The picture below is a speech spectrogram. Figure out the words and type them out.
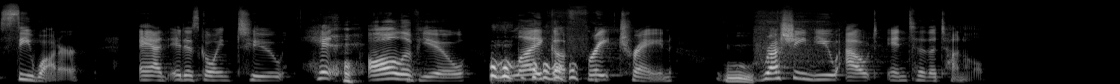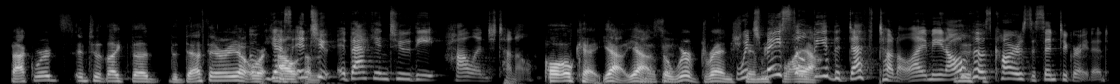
seawater. And it is going to hit all of you like a freight train, Oof. rushing you out into the tunnel. Backwards into like the the death area, Oh, or yes, out of it? into back into the Holland tunnel. Oh, okay. Yeah, yeah. So we're drenched, Which and we may fly still out. be the death tunnel. I mean, all those cars disintegrated.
